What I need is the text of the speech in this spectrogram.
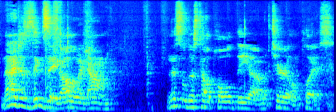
then I just zigzag all the way down. And this will just help hold the uh, material in place.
